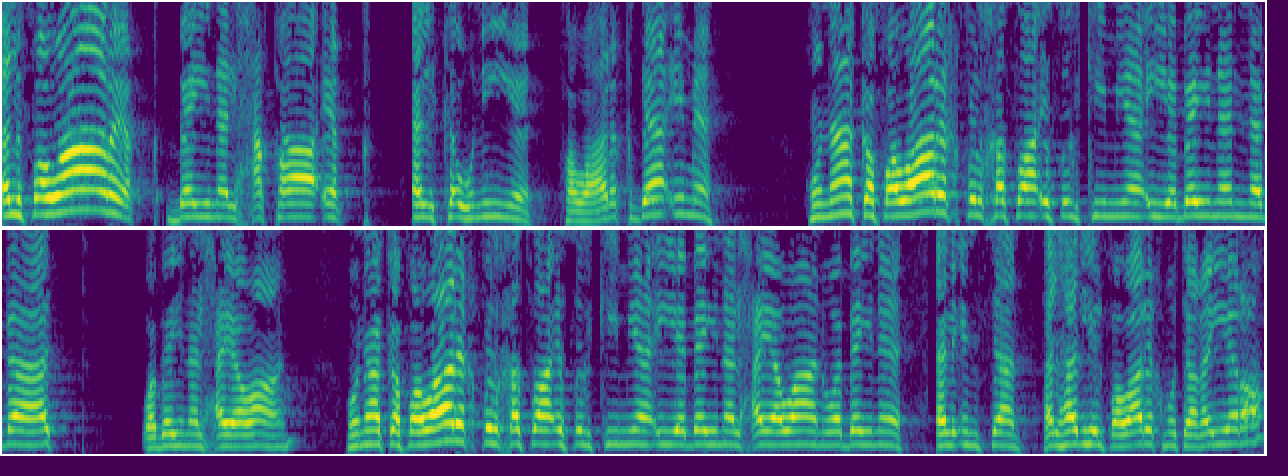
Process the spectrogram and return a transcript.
الفوارق بين الحقائق الكونية فوارق دائمة. هناك فوارق في الخصائص الكيميائية بين النبات وبين الحيوان. هناك فوارق في الخصائص الكيميائية بين الحيوان وبين الإنسان. هل هذه الفوارق متغيرة؟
